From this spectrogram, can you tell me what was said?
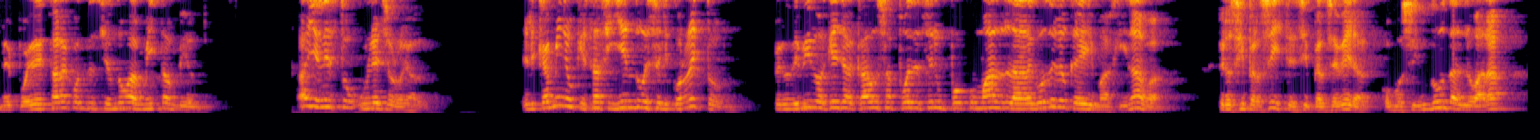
Me puede estar aconteciendo a mí también. Hay en esto un hecho real. El camino que está siguiendo es el correcto, pero debido a aquella causa puede ser un poco más largo de lo que imaginaba. Pero si persiste, si persevera, como sin duda lo hará,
